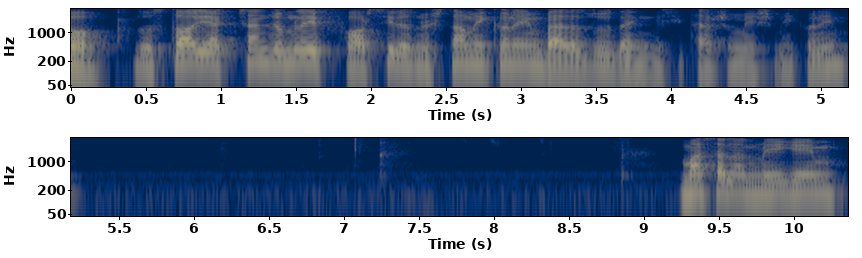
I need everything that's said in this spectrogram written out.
خب دوستا یک چند جمله فارسی رو نشته می‌کنیم بعد از او در انگلیسی ترجمهش می‌کنیم. مثلا میگیم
